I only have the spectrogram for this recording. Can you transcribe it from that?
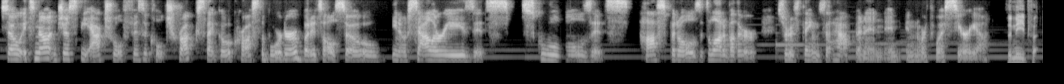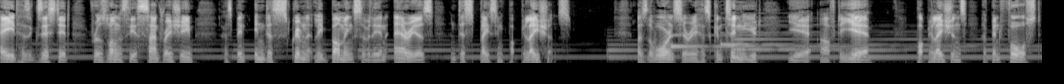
So it's not just the actual physical trucks that go across the border, but it's also, you know, salaries, it's schools, it's hospitals, it's a lot of other sort of things that happen in, in, in Northwest Syria. The need for aid has existed for as long as the Assad regime has been indiscriminately bombing civilian areas and displacing populations. As the war in Syria has continued year after year, populations have been forced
